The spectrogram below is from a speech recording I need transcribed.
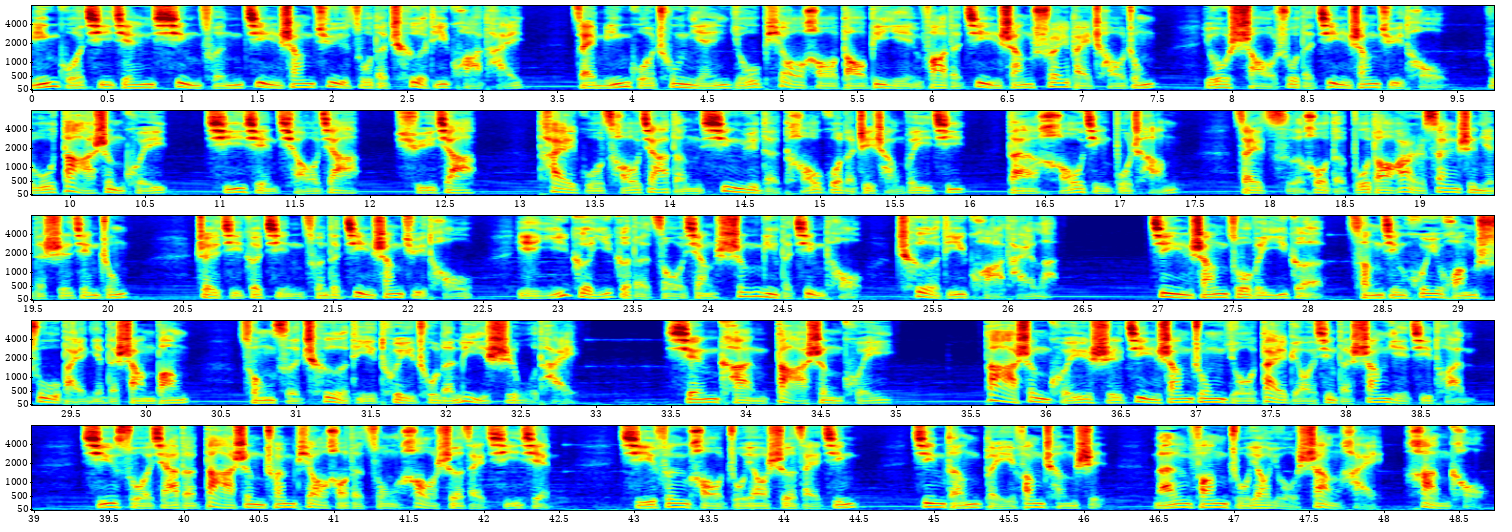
民国期间幸存晋商巨族的彻底垮台，在民国初年由票号倒闭引发的晋商衰败潮中，有少数的晋商巨头，如大盛奎、祁县乔家、徐家、太谷曹家等，幸运地逃过了这场危机。但好景不长，在此后的不到二三十年的时间中，这几个仅存的晋商巨头也一个一个地走向生命的尽头，彻底垮台了。晋商作为一个曾经辉煌数百年的商帮，从此彻底退出了历史舞台。先看大盛魁，大盛魁是晋商中有代表性的商业集团，其所辖的大盛川票号的总号设在祁县，其分号主要设在京。津等北方城市，南方主要有上海、汉口。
